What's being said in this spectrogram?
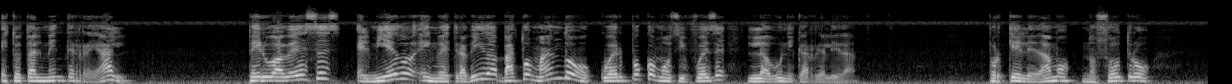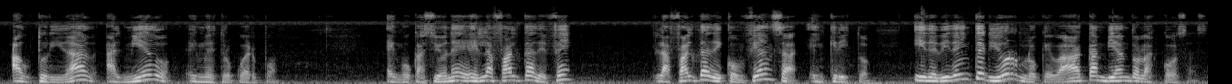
es totalmente real. Pero a veces el miedo en nuestra vida va tomando cuerpo como si fuese la única realidad. Porque le damos nosotros autoridad al miedo en nuestro cuerpo. En ocasiones es la falta de fe, la falta de confianza en Cristo y de vida interior lo que va cambiando las cosas.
